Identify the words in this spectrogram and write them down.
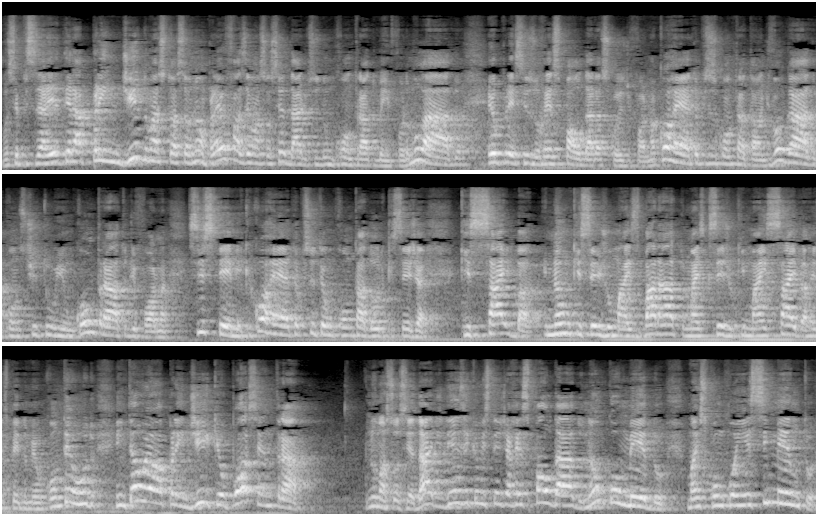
Você precisaria ter aprendido uma situação. Não, para eu fazer uma sociedade, eu preciso de um contrato bem formulado, eu preciso respaldar as coisas de forma correta, eu preciso contratar um advogado, constituir um contrato de forma sistêmica e correta, eu preciso ter um contador que seja que saiba, não que seja o mais barato, mas que seja o que mais saiba a respeito do meu conteúdo. Então eu aprendi que eu posso entrar numa sociedade desde que eu esteja respaldado, não com medo, mas com conhecimento.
